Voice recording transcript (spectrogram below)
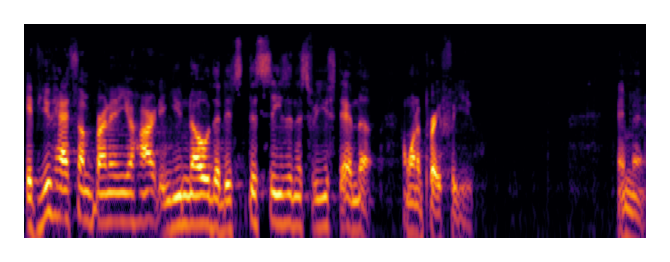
If you had something burning in your heart and you know that it's, this season is for you, stand up. I want to pray for you. Amen.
